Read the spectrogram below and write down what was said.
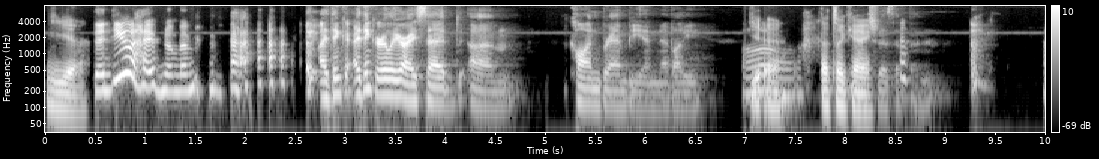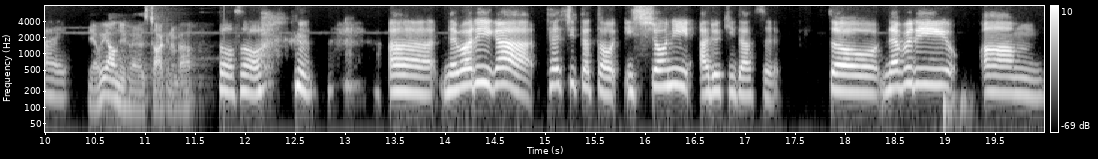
Yeah. Did you? I have no memory of that. I think I think earlier I said um, Con Bramby and Nebody. Yeah. Oh, That's I okay. should have said Bennett. はい。Yeah, we all knew who I was talking about. そうそう。あー粘りが手下と一緒に歩き出す。So, Nebody um,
